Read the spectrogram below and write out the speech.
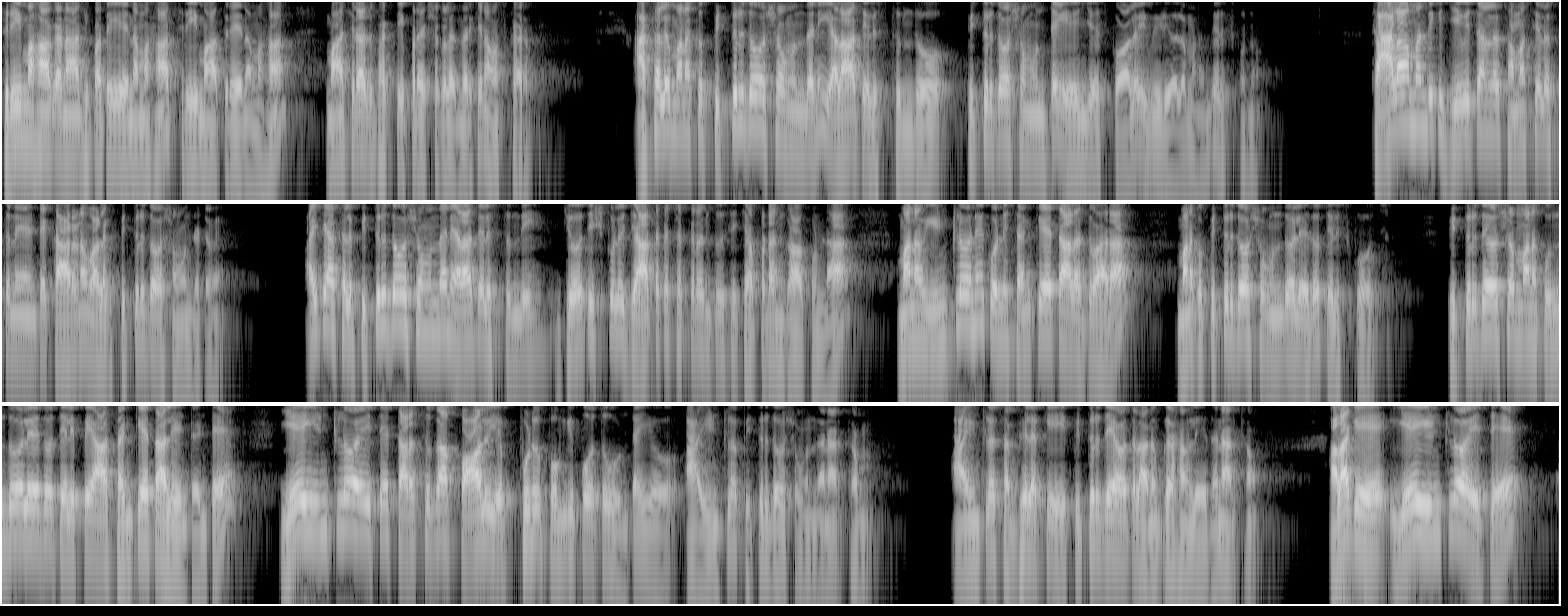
శ్రీ మహాగణాధిపతయే నమ శ్రీమాత్రే నమ. మాచిరాజ్ భక్తి ప్రేక్షకులందరికీ నమస్కారం. అసలు మనకు పితృదోషం ఉందని ఎలా తెలుస్తుందో పితృదోషం ఉంటే ఏం చేసుకోవాలో ఈ వీడియోలో మనం తెలుసుకుందాం. చాలామందికి జీవితంలో సమస్యలు వస్తున్నాయంటే కారణం వాళ్ళకి పితృదోషం ఉండటమే. అయితే అసలు పితృదోషం ఉందని ఎలా తెలుస్తుంది? జ్యోతిష్కులు జాతక చక్రం చూసి చెప్పడం కాకుండా మనం ఇంట్లోనే కొన్ని సంకేతాల ద్వారా మనకు పితృదోషం ఉందో లేదో తెలుసుకోవచ్చు. పితృదోషం మనకు ఉందో లేదో తెలిపే ఆ సంకేతాలు ఏంటంటే ఏ ఇంట్లో అయితే తరచుగా పాలు ఎప్పుడు పొంగిపోతూ ఉంటాయో ఆ ఇంట్లో పితృదోషం ఉందని అర్థం. ఆ ఇంట్లో సభ్యులకి పితృదేవతల అనుగ్రహం లేదని అర్థం. అలాగే ఏ ఇంట్లో అయితే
